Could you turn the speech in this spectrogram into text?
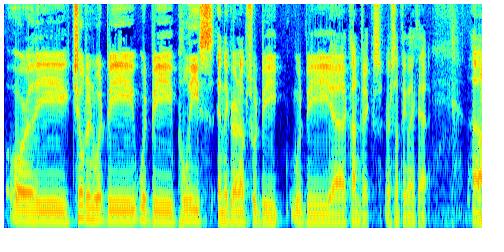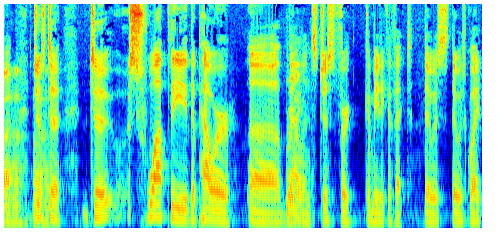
or the children would be would be police, and the grown-ups would be would be uh, convicts, or something like that. Uh, Uh-huh, just uh-huh. to to swap the the power uh, balance just for comedic effect. That was that was quite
